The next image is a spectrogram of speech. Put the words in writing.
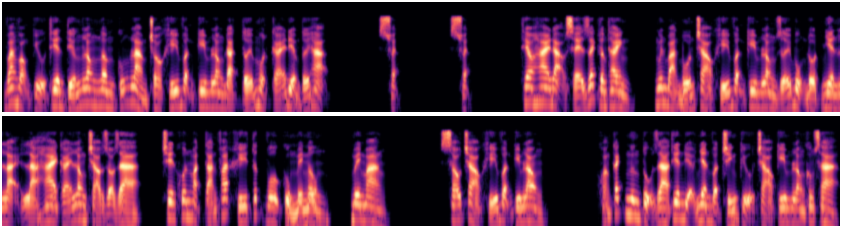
Vang vọng cựu thiên tiếng long ngâm cũng làm cho khí vận kim long đạt tới một cái điểm tới hạn. Xoẹt xoẹt. Theo hai đạo xé rách âm thanh, nguyên bản bốn trào khí vận kim long dưới bụng đột nhiên lại là hai cái long trào dò ra, trên khuôn mặt tán phát khí tức vô cùng mênh mông, mênh mang. Sáu trào khí vận kim long. Khoảng cách ngưng tụ ra thiên địa nhân vật chính cựu trào kim long không xa.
